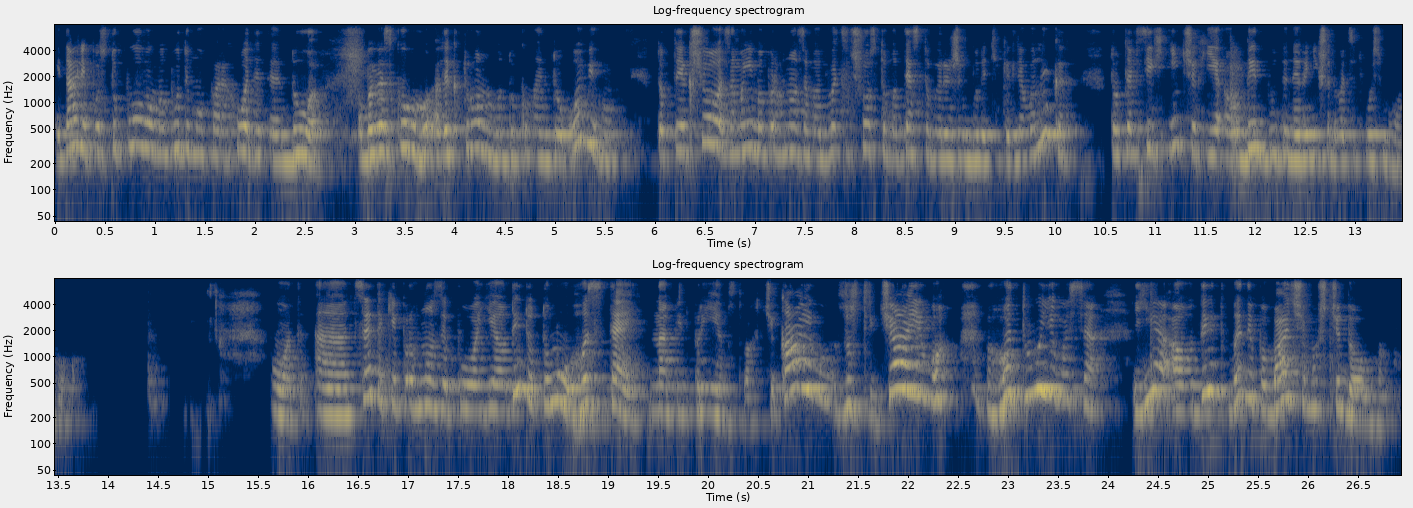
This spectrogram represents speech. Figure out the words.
І далі поступово ми будемо переходити до обов'язкового електронного документу обігу. Тобто, якщо за моїми прогнозами в 26-му тестовий режим буде тільки для великих, то для всіх інших є аудит буде не раніше 28-го року. От, е, це такі прогнози по є-аудиту, тому гостей на підприємствах чекаємо, зустрічаємо, готуємося. Є аудит, ми не побачимо ще довго.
